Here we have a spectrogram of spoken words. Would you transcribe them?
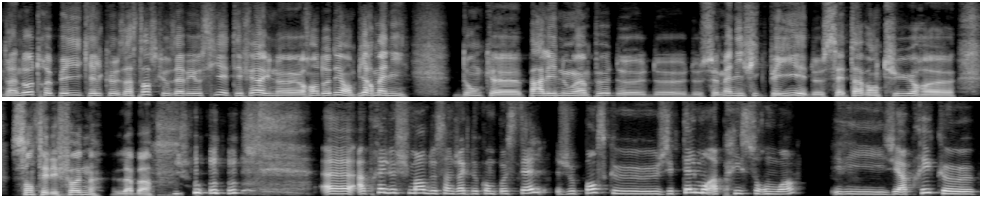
d'un autre pays quelques instants, parce que vous avez aussi été faire une euh, randonnée en Birmanie. Donc, euh, parlez-nous un peu de, ce magnifique pays et de cette aventure euh, sans téléphone là-bas. après le chemin de Saint-Jacques-de-Compostelle, je pense que j'ai tellement appris sur moi et j'ai appris que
